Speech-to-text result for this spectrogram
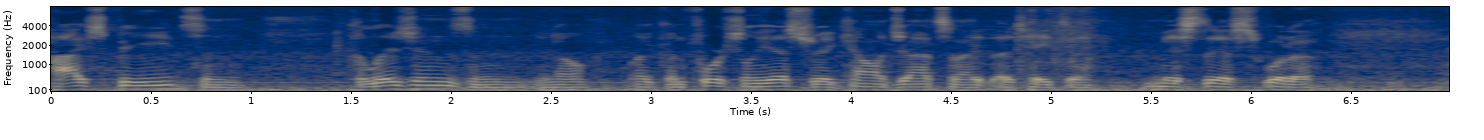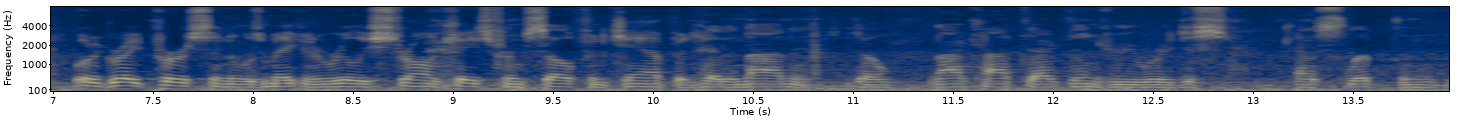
high speeds and collisions, and you know, like unfortunately yesterday, Collin Johnson. I'd, I'd hate to miss this. What a what a great person and was making a really strong case for himself in camp and had a non you know non-contact injury where he just kind of slipped and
